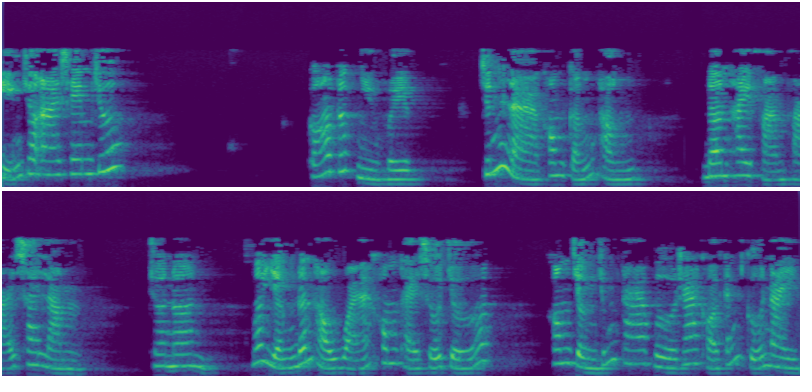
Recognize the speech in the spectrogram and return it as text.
diễn cho ai xem chứ. Có rất nhiều việc, chính là không cẩn thận, nên hay phạm phải sai lầm. Cho nên mới dẫn đến hậu quả không thể sửa chữa. Không chừng chúng ta vừa ra khỏi cánh cửa này,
